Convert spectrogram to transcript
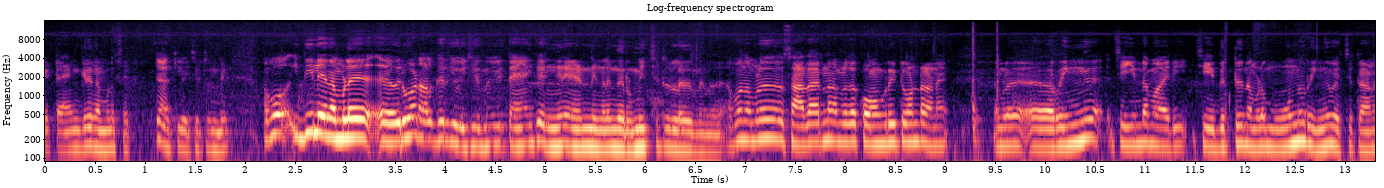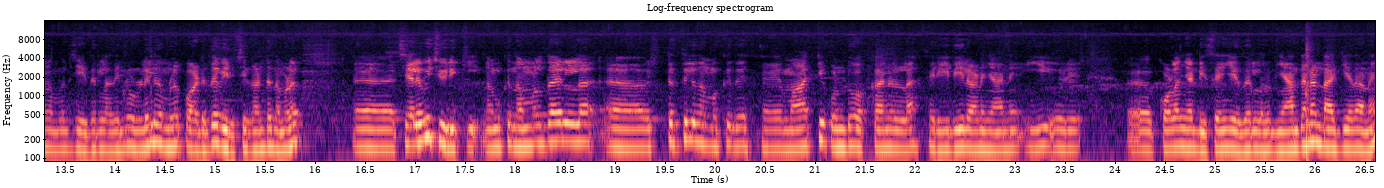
ഈ ടാങ്കിൽ നമ്മൾ സെറ്റാക്കി വെച്ചിട്ടുണ്ട്. അപ്പോൾ ഇതിൽ നമ്മൾ ഒരുപാട് ആൾക്കാർ ചോദിച്ചിരുന്നു ഈ ടാങ്ക് എങ്ങനെയാണ് നിങ്ങൾ നിർമ്മിച്ചിട്ടുള്ളത് എന്നുള്ളത്? അപ്പോൾ നമ്മൾ സാധാരണ നമ്മളിത് കോൺക്രീറ്റ് കൊണ്ടാണ് നമ്മൾ റിങ് ചെയ്യേണ്ട മാതിരി ചെയ്തിട്ട് നമ്മൾ മൂന്ന് റിങ് വെച്ചിട്ടാണ് നമ്മൾ ചെയ്തിട്ടുള്ളത്. അതിന്റെ ഉള്ളിൽ നമ്മൾ പടുത വിരിച്ച് കണ്ട് നമ്മൾ ചിലവ് ചുരുക്കി. നമുക്ക് നമ്മളുടേതായുള്ള ഇഷ്ടത്തിൽ നമുക്കിത് മാറ്റി കൊണ്ടുവെക്കാനുള്ള രീതിയിലാണ് ഞാൻ ഈ ഒരു കുളം ഞാൻ ഡിസൈൻ ചെയ്തിട്ടുള്ളത്. ഞാൻ തന്നെ ഉണ്ടാക്കിയതാണ്.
